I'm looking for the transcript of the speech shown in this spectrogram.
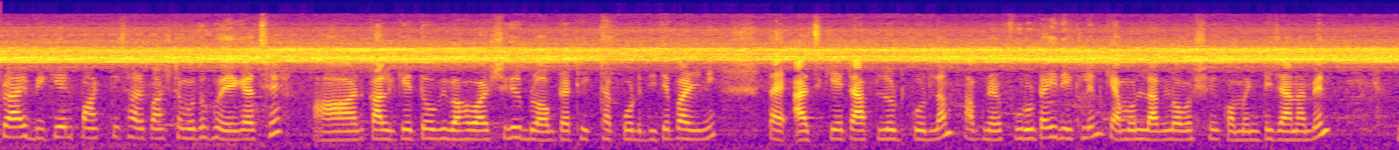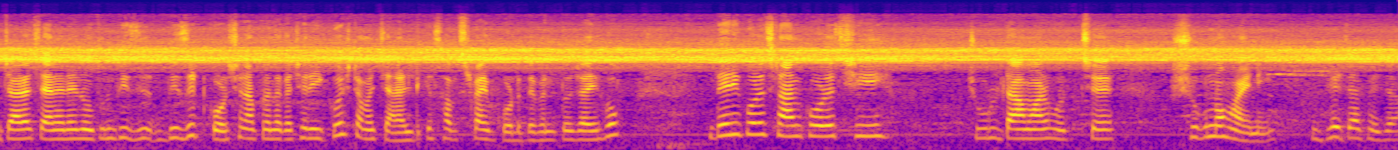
প্রায় বিকেল পাঁচটা, সাড়ে পাঁচটা মতো হয়ে গেছে। আর কালকে তো বিবাহবার্ষিকীর ব্লগটা ঠিকঠাক করে দিতে পারিনি, তাই আজকে এটা আপলোড করলাম। আপনারা পুরোটাই দেখলেন, কেমন লাগল অবশ্যই কমেন্টে জানাবেন। যারা চ্যানেলে নতুন ভিজিট করছেন, আপনাদের কাছে রিকোয়েস্ট আমার চ্যানেলটিকে সাবস্ক্রাইব করে দেবেন। তো যাই হোক, দেরি করে স্নান করেছি, চুলটা আমার হচ্ছে শুকনো হয়নি, ভেজা ভেজা।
